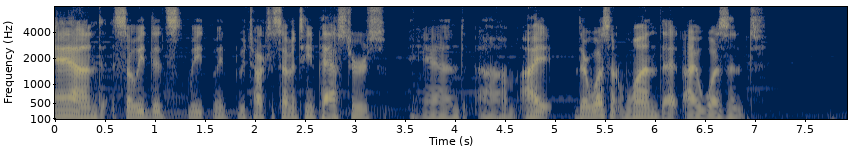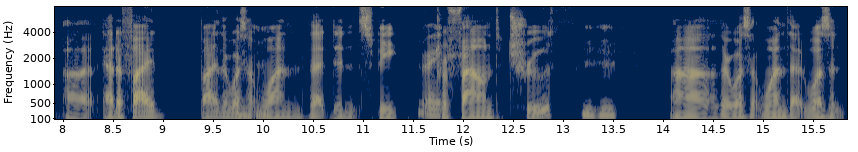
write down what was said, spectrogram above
and so we did we, we, we talked to 17 pastors and um, i there wasn't one that i wasn't uh, edified by there wasn't mm-hmm. one that didn't speak right. profound truth mm-hmm. uh, there wasn't one that wasn't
